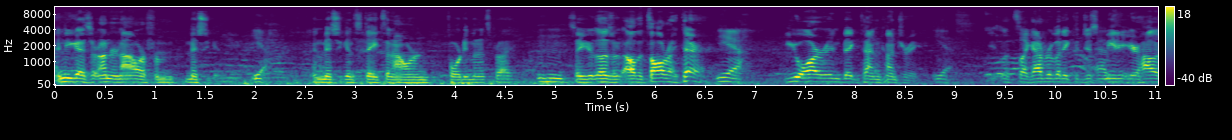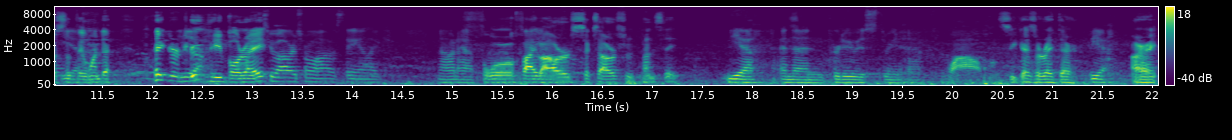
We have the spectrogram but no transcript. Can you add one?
and you guys are under an hour from Michigan. Yeah, And Michigan State's an hour and 40 minutes probably. Mm-hmm. So you're, those are, oh, that's all right there. yeah, You are in Big Ten country. yes. It's like everybody could just meet at your house if Yeah. they wanted to like recruit Yeah. people, Like right? two hours from Ohio State and like an hour and a half. Four or five yeah. hours, six hours from Penn State. Yeah, and then Purdue is three and a half. Wow. So you guys are right there. Yeah. All right.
